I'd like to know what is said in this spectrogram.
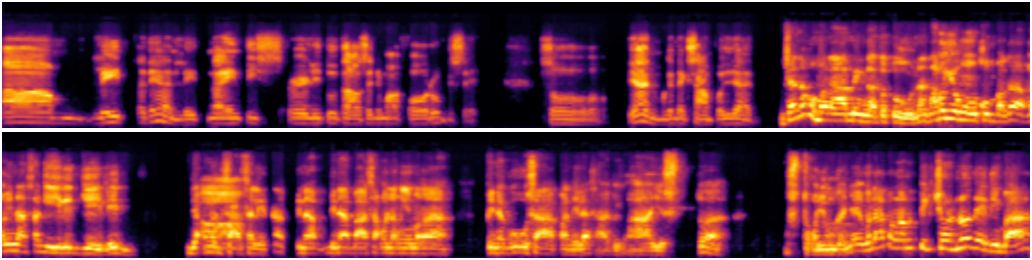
um, late, ano yan, late 90s, early 2000 yung mga forums eh. So, yan, maganda example yan. Diyan ako maraming natutunan. Ako yung, kumbaga, ako yung nasa gilid-gilid. Hindi ako uh, nagsasalita. Bina, binabasa ko lang yung mga pinag-uusapan nila. Sabi ko, ayos to ah. Gusto ko yung ganyan. Wala pang ang picture noon eh, di ba?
